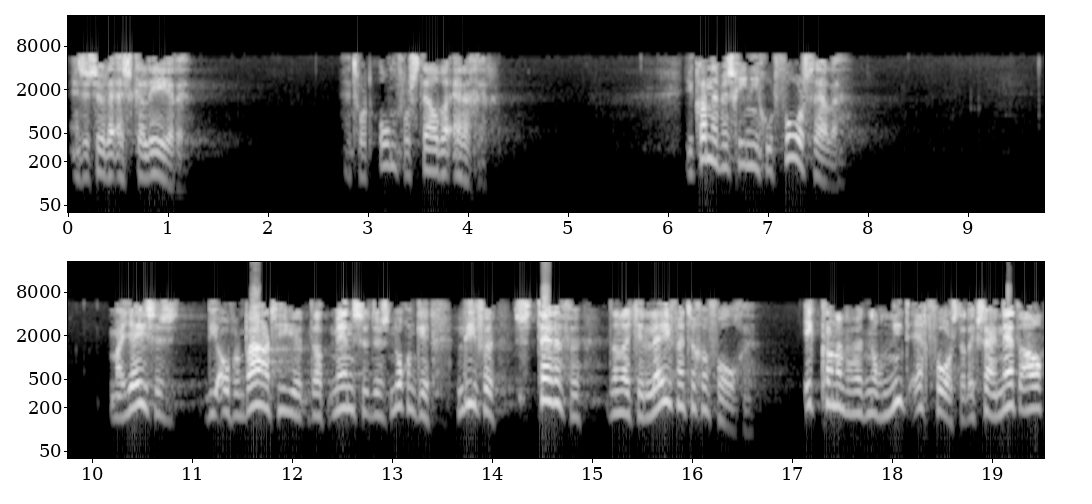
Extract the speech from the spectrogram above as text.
En ze zullen escaleren. Het wordt onvoorstelbaar erger. Je kan het misschien niet goed voorstellen. Maar Jezus die openbaart hier dat mensen dus nog een keer liever sterven dan dat je leeft met de gevolgen. Ik kan me het nog niet echt voorstellen. Ik zei net al,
